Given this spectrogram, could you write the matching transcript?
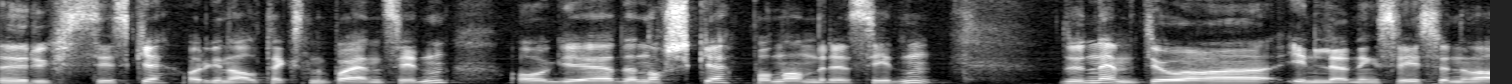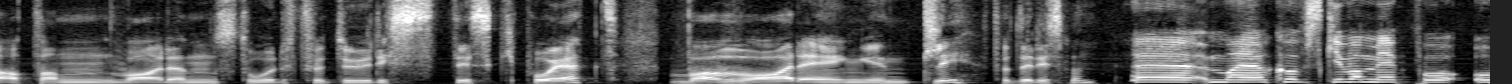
den russiske originalteksten på ene siden, og eh, den norske på den andre siden. Du nevnte jo eh, innledningsvis Sunniva, at han var en stor futuristisk poet. Hva var egentlig futurismen? Uh, Majakovskij var med på å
